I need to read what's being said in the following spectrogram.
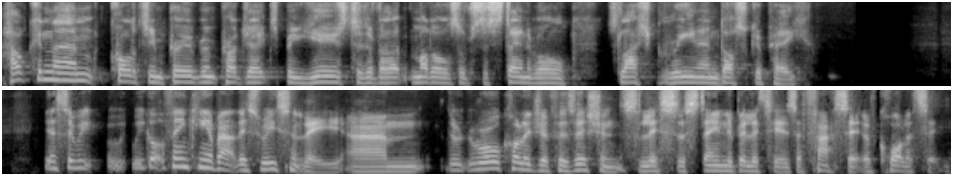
How can um, quality improvement projects be used to develop models of sustainable slash green endoscopy? Yeah, so we we got thinking about this recently. Um, the Royal College of Physicians lists sustainability as a facet of quality,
